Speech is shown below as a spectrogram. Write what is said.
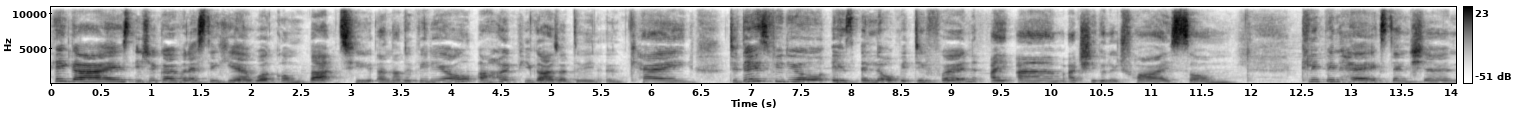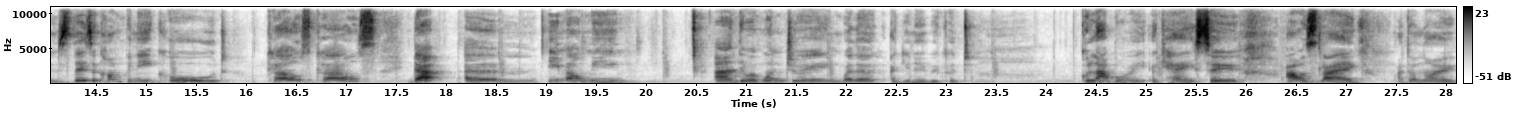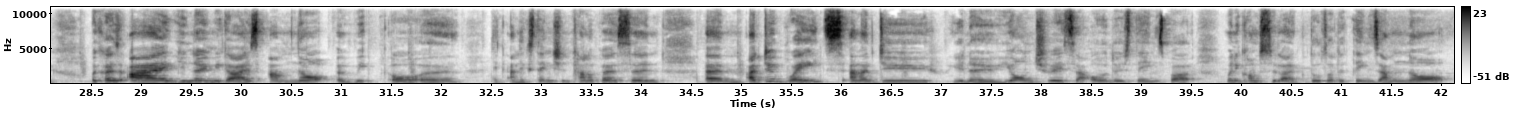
hey guys it's your girl Vanessa here. Welcome back to another video. I hope you guys are doing okay. Today's video is a little bit different. I am actually going to try some clipping hair extensions. There's a company called curls curls that um emailed me and they were wondering whether you know we could collaborate okay? So i was like i don't know because I, you know me guys, I'm not a wig or a, an extension kind of person. Um, I do braids and I do, you know, yarn twists, like all of those things. But when it comes to like those other things, I'm not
